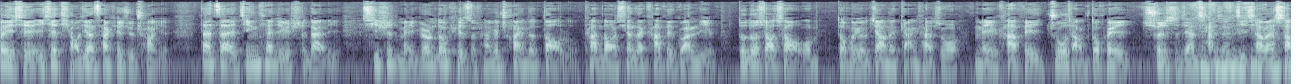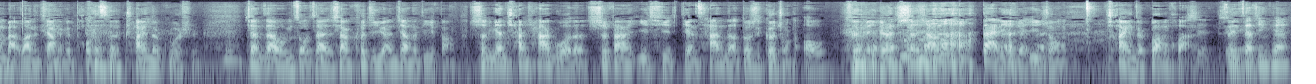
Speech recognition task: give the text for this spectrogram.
和一些一些条件才可以去创业。但在今天这个时代里，其实每个人都可以走上一个创业的道路。看到现在咖啡馆里多多少少，我们都会有这样的感慨：说每个咖啡桌上都会瞬时间产生几千万、上百万的这样的一个投资创业的故事。现在我们走在像科技园这样的地方，身边穿插过的吃饭一起点餐的都是各种的欧，所以每个人身上带领着一种创业的光环。所以在今天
